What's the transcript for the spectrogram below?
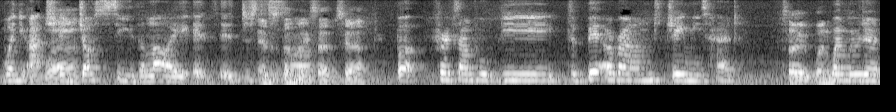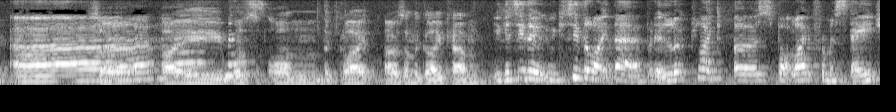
When when you actually just see the light, it, it just It doesn't doesn't make sense, yeah. But for example, the the bit around Jamie's head So when when we were doing uh so I was on the glide I was on the glide cam. you could see the we could see the light there, but it looked like a spotlight from a stage.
